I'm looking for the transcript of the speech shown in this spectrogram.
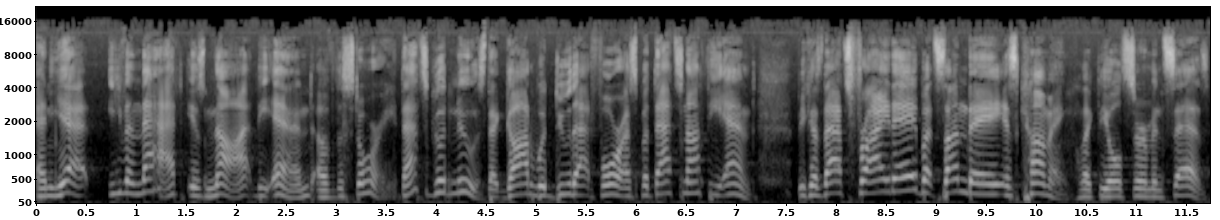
And yet, even that is not the end of the story. That's good news that God would do that for us, but that's not the end. Because that's Friday, but Sunday is coming, like the old sermon says.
